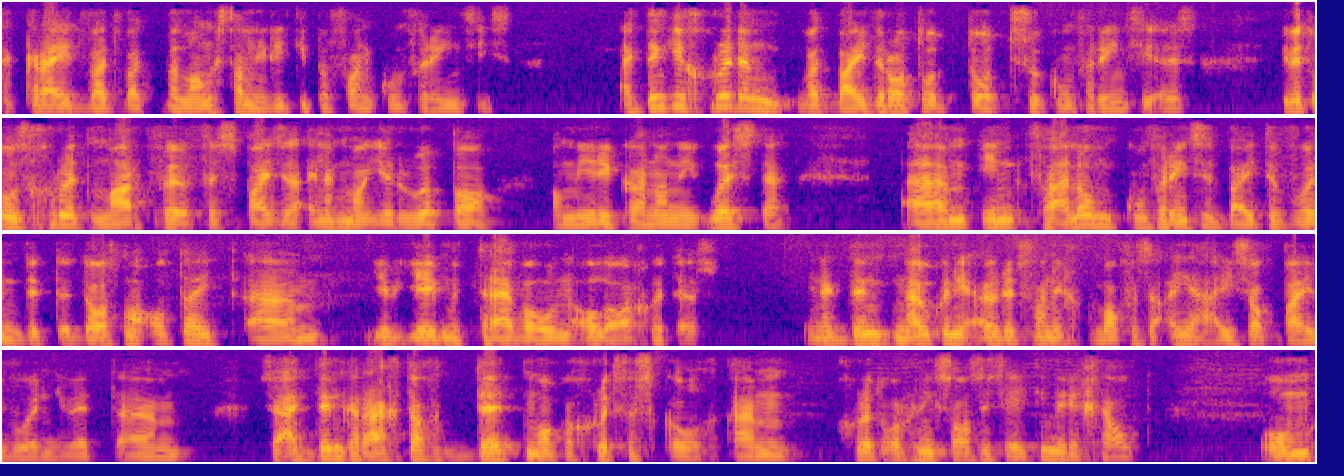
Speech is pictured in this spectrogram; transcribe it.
gekry het wat wat belangstel in hierdie tipe van konferensies. Ek dink die groot ding wat bydra tot tot so 'n konferensie is, jy weet ons groot mark vir vir spice is eintlik maar Europa, Amerika en dan die ooste. Ehm um, en vir hulle om konferensies by te woon, dit daar's maar altyd ehm um, jy jy moet travel en al daai goeders. En ek dink nou kan die ou dit van die gemak van sy eie huis af bywoon, jy weet. Ehm um, so ek dink regtig dit maak 'n groot verskil. Ehm um, groot organisasies het nie meer die geld om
